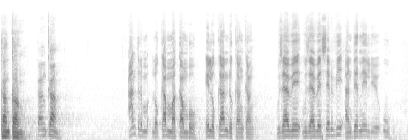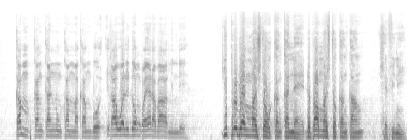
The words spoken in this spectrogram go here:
cancan kan Entre le camp Macambo et le camp de Cancan, vous avez, vous avez servi en dernier lieu où? Kam nun kam makambo. I ga wali dongo era ba minde. Du problème moi je te cancan ne de pas moi je te cancan c'est fini.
